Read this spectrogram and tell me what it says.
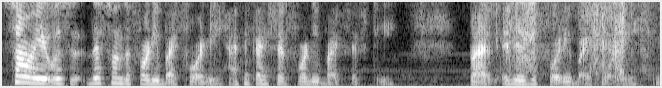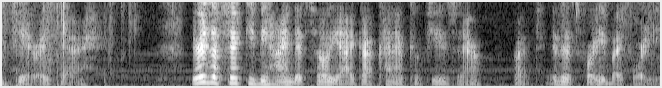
sorry, it was, this one's a 40 by 40. I think I said 40 by 50, but it is a 40 by 40. You can see it right there. There is a 50 behind it, so yeah, I got kind of confused there, but it is 40 by 40.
